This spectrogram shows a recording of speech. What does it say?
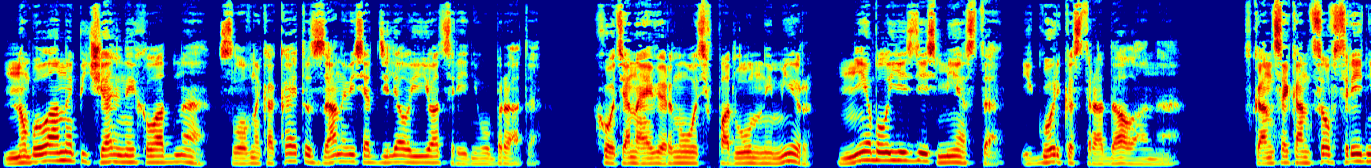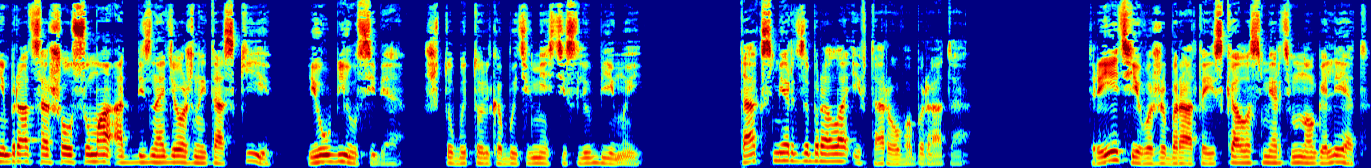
Но была она печальна и холодна, словно какая-то занавесь отделяла ее от среднего брата. Хоть она и вернулась в подлунный мир, не было ей здесь места, и горько страдала она. В конце концов, средний брат сошел с ума от безнадежной тоски и убил себя, чтобы только быть вместе с любимой. Так смерть забрала и второго брата. Третьего же брата искала смерть много лет,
